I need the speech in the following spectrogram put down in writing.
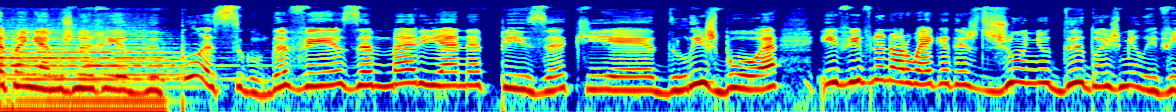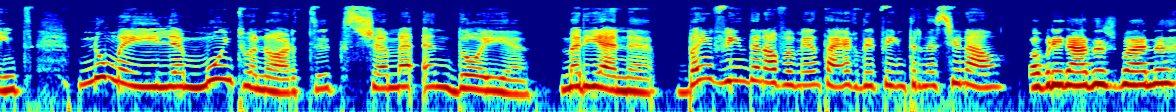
apanhamos na rede pela segunda vez a Mariana Pisa, que é de Lisboa e vive na Noruega desde junho de 2020, numa ilha muito a norte que se chama Andoia. Mariana, bem-vinda novamente à RDP Internacional. Obrigada, Joana.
